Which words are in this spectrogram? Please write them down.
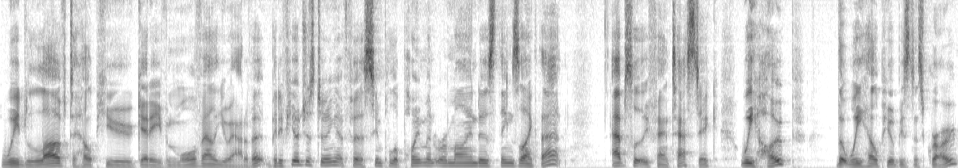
We'd love to help you get even more value out of it. But if you're just doing it for simple appointment reminders, things like that, absolutely fantastic. We hope that we help your business grow.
